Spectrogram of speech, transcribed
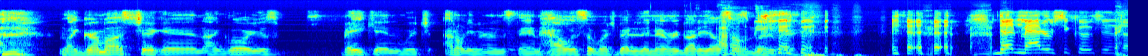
like grandma's chicken, Aunt Gloria's bacon, which I don't even understand how it's so much better than everybody I else's. don't but it's- either. Doesn't matter if she cooks in the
